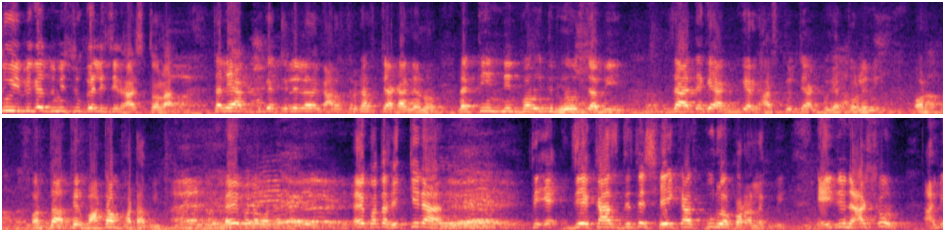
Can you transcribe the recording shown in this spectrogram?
দুই বিঘা জমি চুকে লিছি ঘাস তোলা তাহলে এক বিঘে তুলে ঘাসের ঘাস টাকা নেনো। না, তিন দিন পর ওই তো ভেঁত যাবি। যা দেখে এক বিঘার ঘাস তুলছে, এক বিঘা তোলেনি ওর ওর দাঁতের বাটাম ফাটাবি। এই কথা কথা এই কথা ঠিক কিনা? যে কাজ দিতে সেই কাজ পুরো করা লাগবে। এই জন্য আসুন, আমি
